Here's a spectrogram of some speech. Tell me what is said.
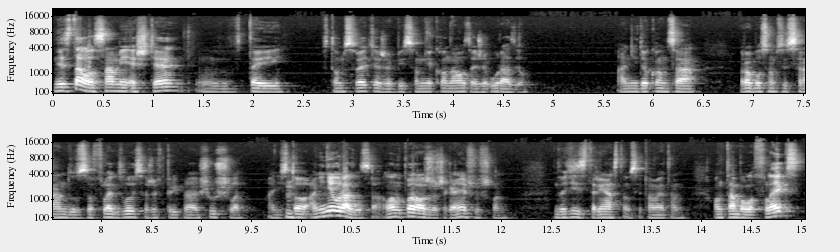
nestalo sa mi ešte v, tej, v tom svete, že by som niekoho naozaj že urazil. Ani dokonca robil som si srandu z Flex Luisa, že v príprave šušle. Ani, z toho, ani neurazil sa, len povedal, že ja nešušlem. V 2013 si pamätám. On tam bol Flex,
